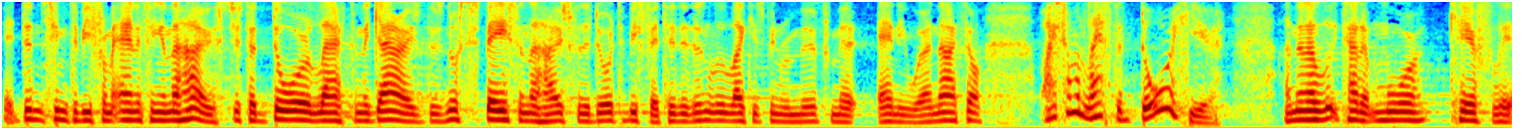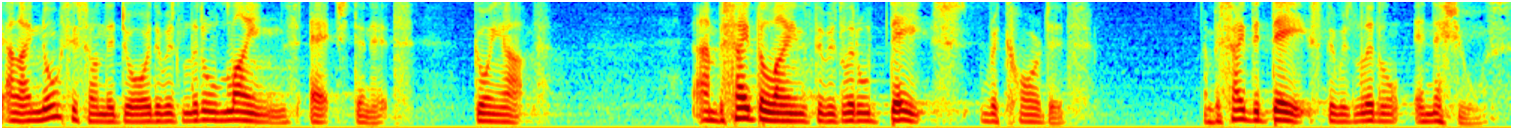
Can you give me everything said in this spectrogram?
It didn't seem to be from anything in the house, just a door left in the garage. There's no space in the house for the door to be fitted. It doesn't look like it's been removed from it anywhere. And I thought, why someone left a door here? And then I looked at it more carefully, and I noticed on the door there was little lines etched in it going up. And beside the lines there was little dates recorded. And beside the dates there was little initials,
